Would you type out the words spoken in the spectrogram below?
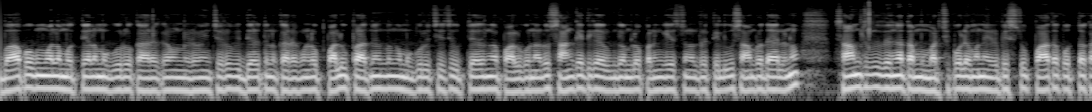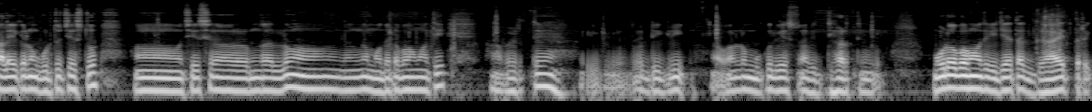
బాపు బొమ్మల ముత్యాల ముగ్గురు కార్యక్రమం నిర్వహించారు. విద్యార్థుల కార్యక్రమంలో పలు ప్రాథమికంగా ముగ్గురు చేసి ఉత్తేజంగా పాల్గొన్నారు. సాంకేతిక రంగంలో పనిచేస్తున్న తెలుగు సాంప్రదాయాలను సాంస్కృతికంగా తాము మర్చిపోలేమని నేర్పిస్తూ పాత కొత్త కలయికలను గుర్తు చేస్తూ చేసిన రంగాల్లో మొదట బహుమతి పెడితే డిగ్రీ అవన్లో ముగ్గులు వేస్తున్న విద్యార్థినులు. మూడో బహుమతి విజేత గాయత్రి.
